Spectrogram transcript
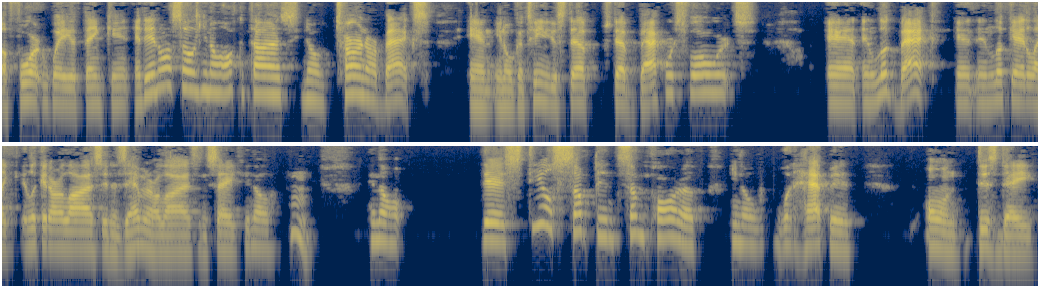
a forward way of thinking. And then also, you know, oftentimes, you know, turn our backs and, you know, continue to step, step backwards forwards and, and look back and, and look at like, look at our lives and examine our lives and say, you know, hmm, you know, there's still something, some part of, you know, what happened on this day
